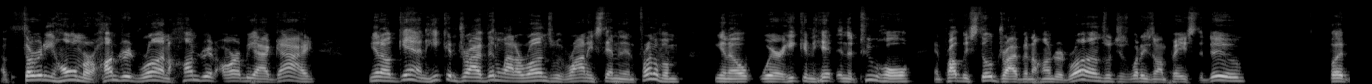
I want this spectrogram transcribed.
A 30 homer, 100 run, 100 RBI guy. You know, again, he can drive in a lot of runs with Ronnie standing in front of him, you know, where he can hit in the two hole and probably still drive in 100 runs, which is what he's on pace to do. But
